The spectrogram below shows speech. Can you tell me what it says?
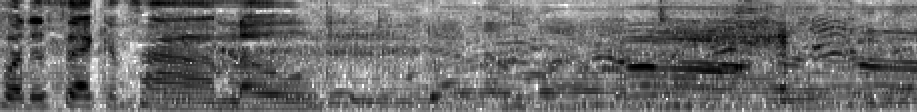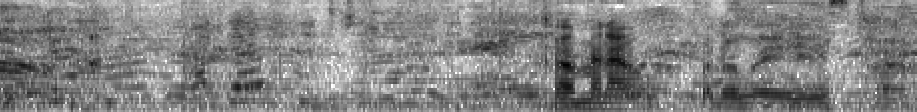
For the second time, Noah. Coming out for the last time.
